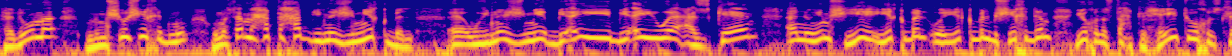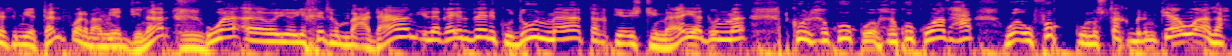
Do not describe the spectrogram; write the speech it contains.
هذوما ما مشوش يخدموا. وما ثم حتى حد ينجم يقبل وينجم بأي بأي واعز كان أنه يمشي يقبل ويقبل باش يخدم. يخلص تحت الحيط وياخذ 300 ألف و400 دينار وياخذهم بعد عام إلى غير ذلك. ودون ما تغطية اجتماعية دون ما تكون حقوق حقوق واضحة. وافق ومستقبل نتاعو واضح.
